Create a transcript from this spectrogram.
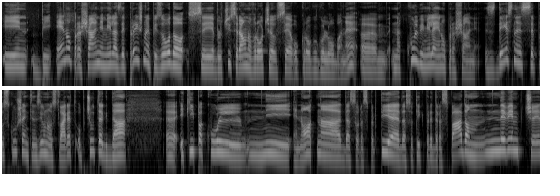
in bi eno vprašanje imela. Zdaj, prejšnjo epizodo se je bilo čisto ravno vroče vse okrog goloba. Um, na kul bi imela eno vprašanje. Z desne se poskuša intenzivno ustvarjati občutek, da eh, ekipa kul ni enotna, da so razprtije, da so tik pred razpadom. Ne vem, če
